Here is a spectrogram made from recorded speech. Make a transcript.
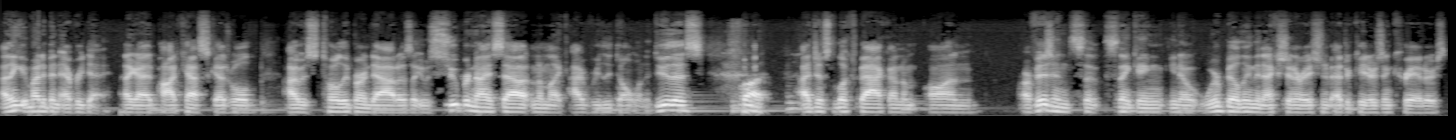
I think it might have been every day. Like I had podcasts scheduled. I was totally burned out. I was like, it was super nice out, and I'm like, I really don't want to do this. But I just looked back on them on our vision thinking you know we're building the next generation of educators and creators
